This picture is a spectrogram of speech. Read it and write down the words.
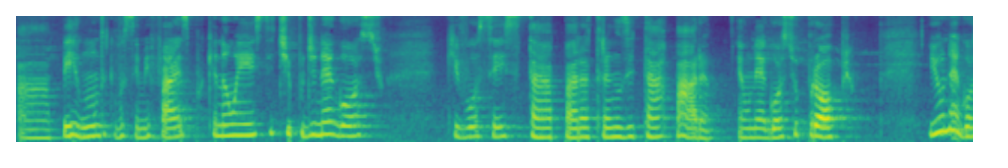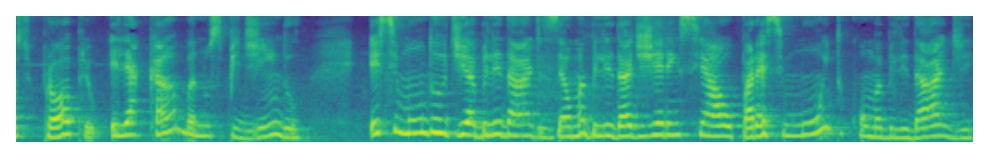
a pergunta que você me faz, porque não é esse tipo de negócio que você está para transitar para. É um negócio próprio. E o negócio próprio, ele acaba nos pedindo esse mundo de habilidades é uma habilidade gerencial, parece muito com uma habilidade,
